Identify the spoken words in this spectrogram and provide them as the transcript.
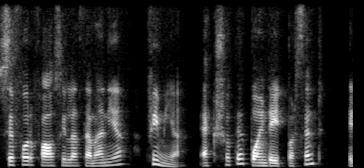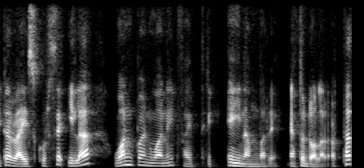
সেফর ফাসিলা তামানিয়া ফিমিয়া। একশোতে পয়েন্ট এইট পার্সেন্ট। এটা রাইজ করছে ইলা one point one eight five three. এই নাম্বারে এত ডলার, অর্থাৎ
